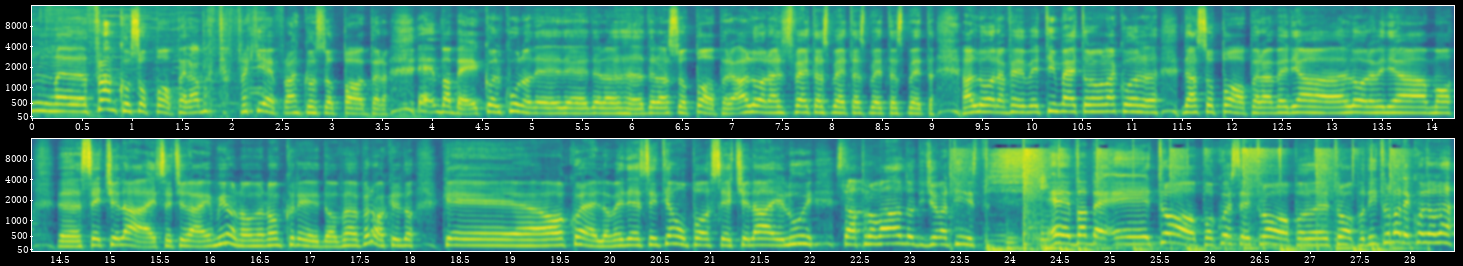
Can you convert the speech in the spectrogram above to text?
mm, eh, Franco Soap Opera. Ma chi è Franco Soap Opera? Eh, vabbè, qualcuno de- de- della, della soap opera. Allora, aspetta, aspetta, aspetta, aspetta. Allora, ve- ti mettono una cosa da soap opera. Vediamo, allora, vediamo eh, se ce l'hai. Se ce l'hai. Io non, non credo, però credo che eh, ho quello. Vede- sentiamo un po' se ce l'hai. Lui sta provando. DJ Martini st- eh vabbè, è troppo, questo è troppo, è troppo. Devi trovare quello là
